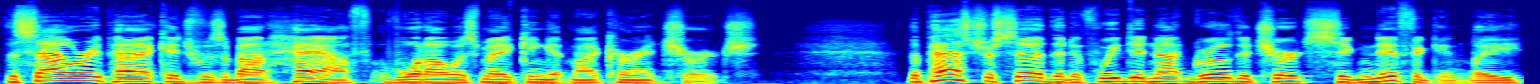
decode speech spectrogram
The salary package was about half of what I was making at my current church. The pastor said that if we did not grow the church significantly,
